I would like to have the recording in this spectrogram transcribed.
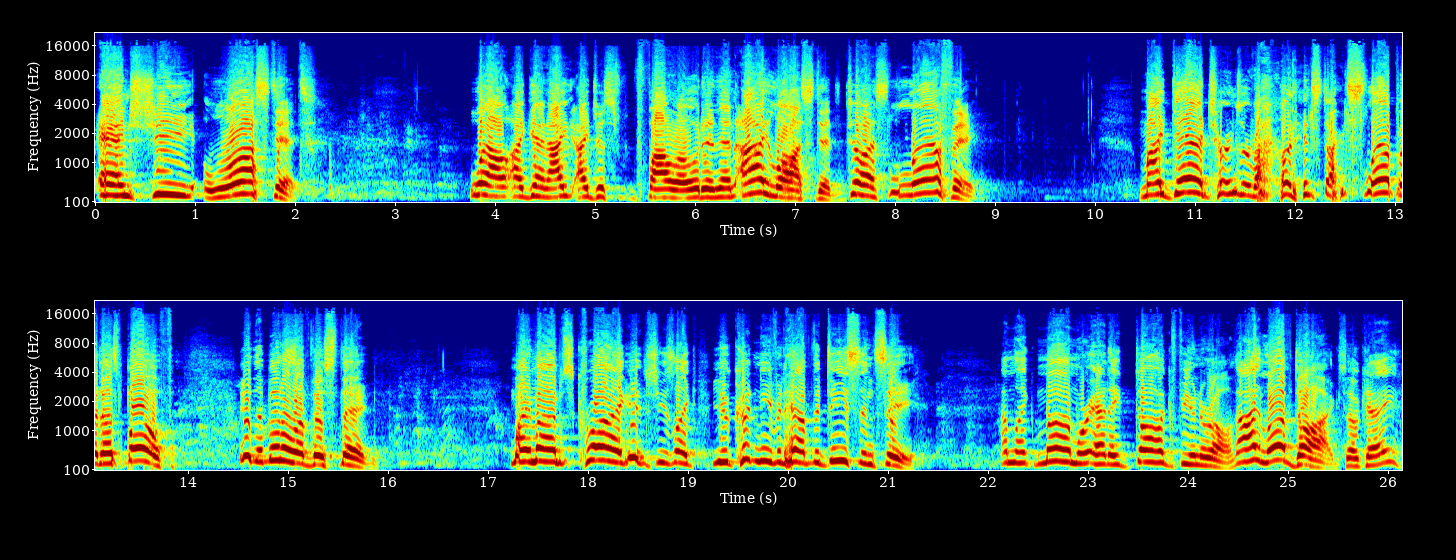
and she lost it. Well, again, I, I just followed, and then I lost it, just laughing. My dad turns around and starts slapping us both in the middle of this thing. My mom's crying and she's like, You couldn't even have the decency. I'm like, Mom, we're at a dog funeral. I love dogs, okay?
